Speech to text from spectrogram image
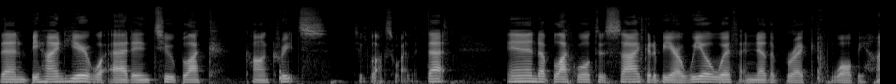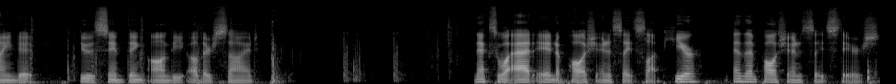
Then behind here, we'll add in two black concretes, two blocks wide like that. And a black wall to the side, gonna be our wheel with a nether brick wall behind it. Do the same thing on the other side. Next, we'll add in a polished andesite slab here, and then polished andesite stairs.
